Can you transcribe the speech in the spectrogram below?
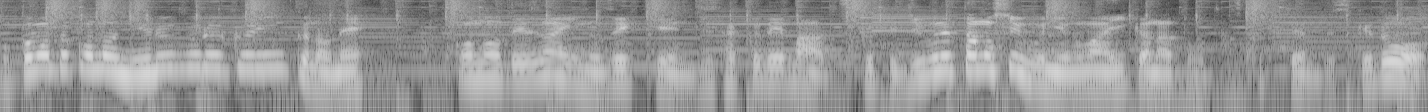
もともとこのニュルブルクリンクのね、このデザインのゼッケン自作でまあ作って、自分で楽しむにはまあいいかなと思って作ってるんですけど、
